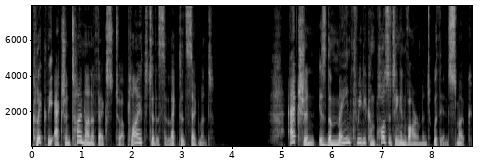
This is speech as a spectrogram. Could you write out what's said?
Click the Action Timeline effects to apply it to the selected segment. Action is the main 3D compositing environment within Smoke.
